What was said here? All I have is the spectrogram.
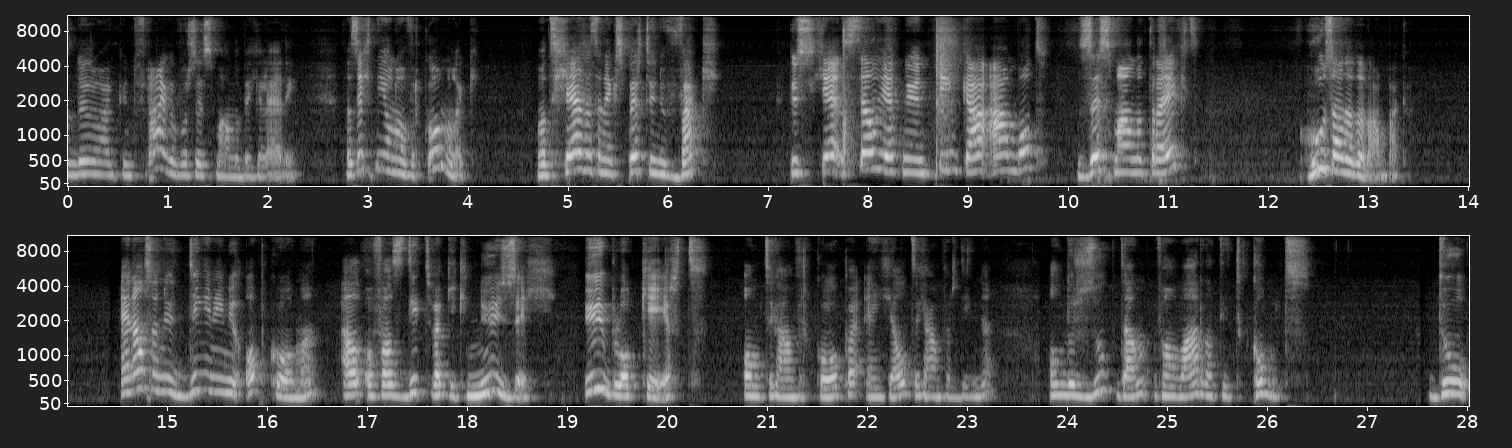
10.000 euro aan kunt vragen voor zes maanden begeleiding. Dat is echt niet onoverkomelijk. Want jij bent een expert in je vak. Dus jij, stel, je hebt nu een 10k aanbod, zes maanden traject. Hoe zou je dat aanpakken? En als er nu dingen in je opkomen, of als dit wat ik nu zeg, u blokkeert om te gaan verkopen en geld te gaan verdienen, onderzoek dan van waar dat dit komt. Doe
